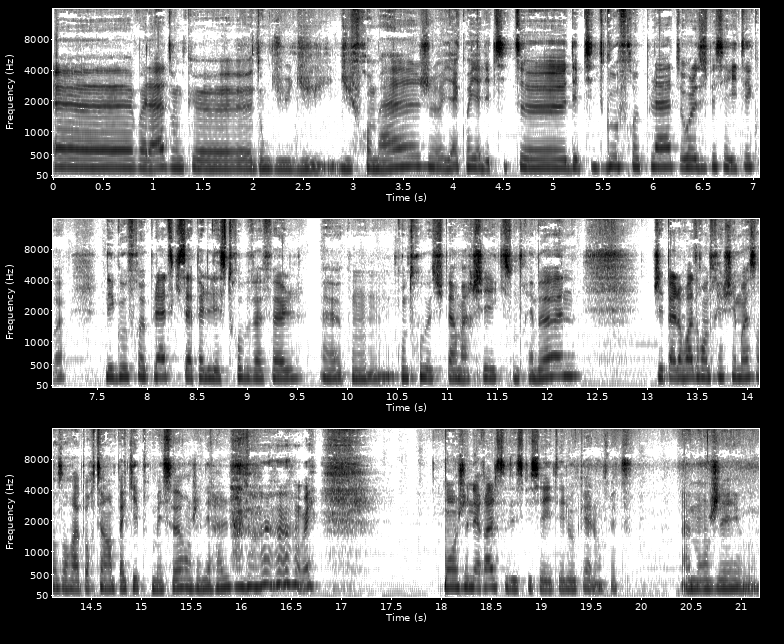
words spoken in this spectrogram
Euh, voilà, donc euh, donc du, fromage. Il y a quoi? Il y a des petites euh, des petites gaufres plates, voilà des spécialités quoi. Des gaufres plates qui s'appellent les Stroopwafels euh, qu'on trouve au supermarché et qui sont très bonnes. J'ai pas le droit de rentrer chez moi sans en rapporter un paquet pour mes sœurs en général. ouais. Bon, en général, c'est des spécialités locales en fait à manger. Ou...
